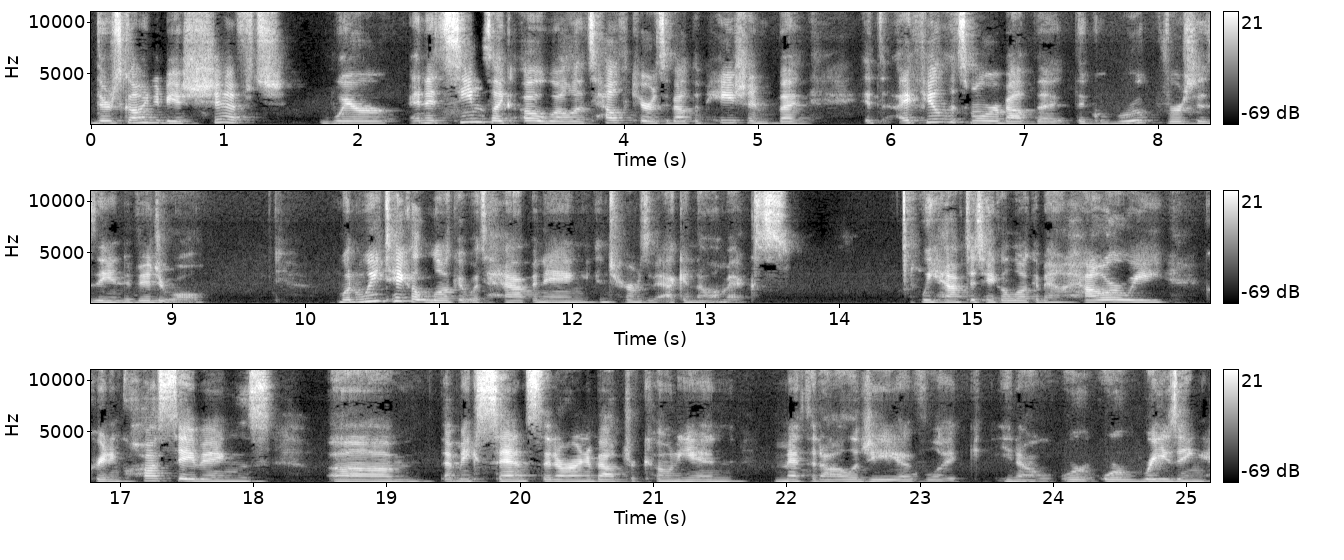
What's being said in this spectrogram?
there's going to be a shift where, and it seems like, oh well, it's healthcare, it's about the patient, but it's I feel it's more about the the group versus the individual. When we take a look at what's happening in terms of economics, we have to take a look about how are we creating cost savings um, that make sense that aren't about draconian methodology of like you know or or raising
